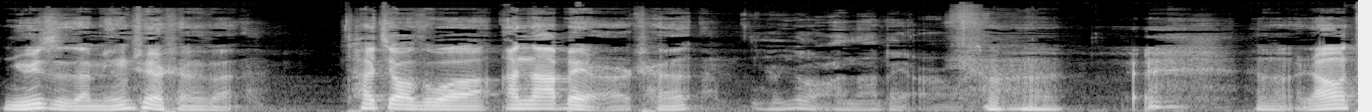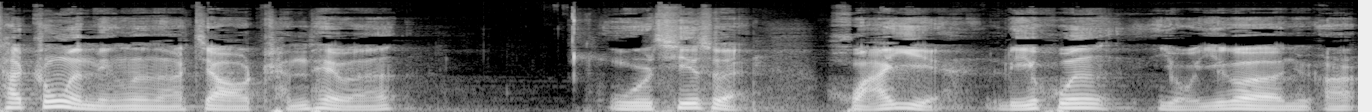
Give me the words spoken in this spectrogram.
女子的明确身份，她叫做安娜贝尔·陈。你说又是安娜贝尔？嗯，然后她中文名字呢叫陈佩文，五十七岁，华裔，离婚，有一个女儿。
